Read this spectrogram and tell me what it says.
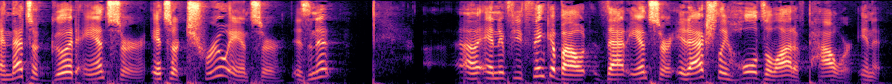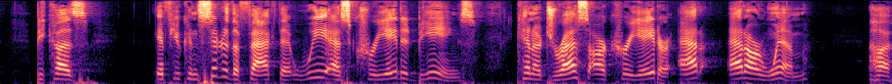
And that's a good answer. It's a true answer, isn't it? Uh, and if you think about that answer, it actually holds a lot of power in it. Because if you consider the fact that we as created beings can address our Creator at, at our whim, uh,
